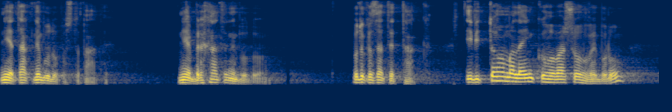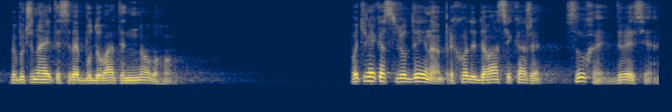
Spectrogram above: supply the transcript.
Ні, так не буду поступати. Ні, брехати не буду. Буду казати так. І від того маленького вашого вибору ви починаєте себе будувати нового. Потім якась людина приходить до вас і каже: слухай, дивися,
